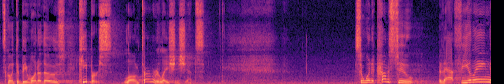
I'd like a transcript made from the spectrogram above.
It's going to be one of those keepers, long term relationships. So when it comes to that feeling,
